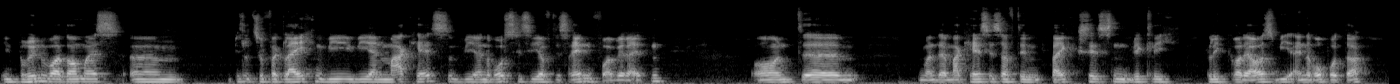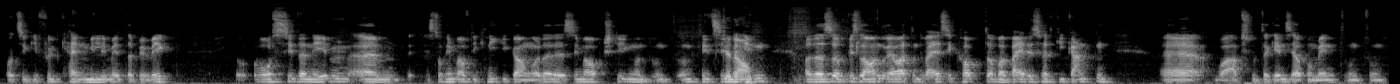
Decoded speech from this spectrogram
in Brünn war damals ähm, ein bisschen zu vergleichen, wie, wie ein Marquez und wie ein Rossi sich auf das Rennen vorbereiten. Und ähm, meine, der Marquez ist auf dem Bike gesessen, wirklich blickt geradeaus wie ein Roboter, hat sich gefühlt keinen Millimeter bewegt. Rossi daneben ähm, ist doch immer auf die Knie gegangen, oder? Der ist immer abgestiegen und, und, und kniet sich genau. hin. Hat also ein bisschen andere Art und Weise gehabt, aber beides halt Giganten. Äh, war absoluter Gänsehautmoment und, und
